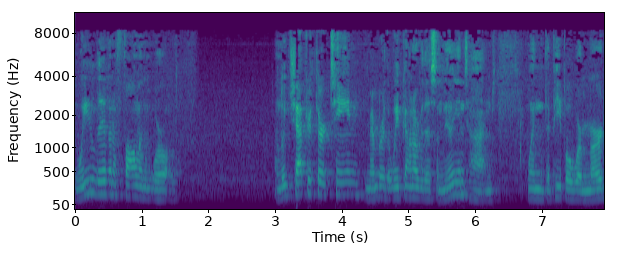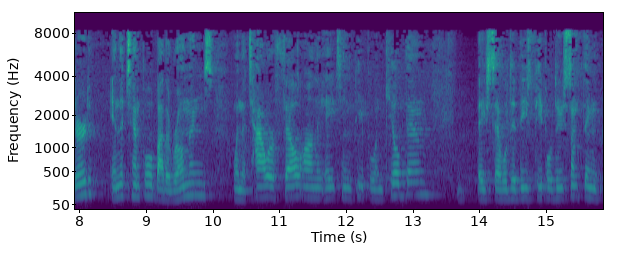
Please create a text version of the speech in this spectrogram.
We live in a fallen world. In Luke chapter 13, remember that we've gone over this a million times, when the people were murdered in the temple by the Romans, when the tower fell on the 18 people and killed them, they said, well, did these people do something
